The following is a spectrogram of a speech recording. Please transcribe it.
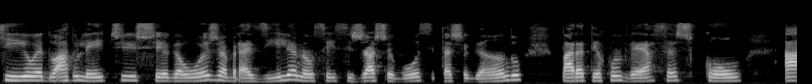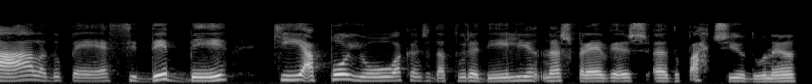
que o Eduardo Leite chega hoje a Brasília, não sei se já chegou, se está chegando, para ter conversas com a ala do PSDB que apoiou a candidatura dele nas prévias uh, do partido, né?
